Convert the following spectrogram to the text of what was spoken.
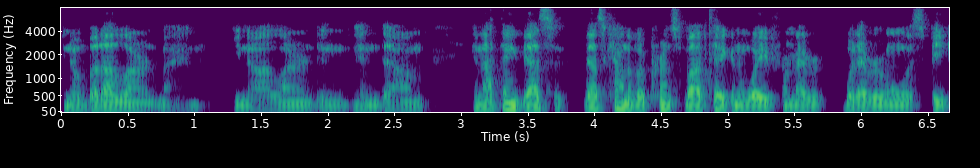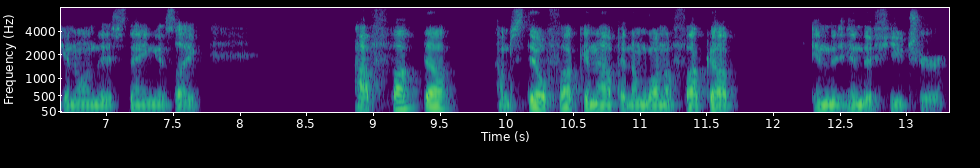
you know, but I learned, man, you know, I learned and, and, um, and I think that's, that's kind of a principle I've taken away from every, what everyone was speaking on this thing is like, I fucked up. I'm still fucking up and I'm to fuck up in the, in the future.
